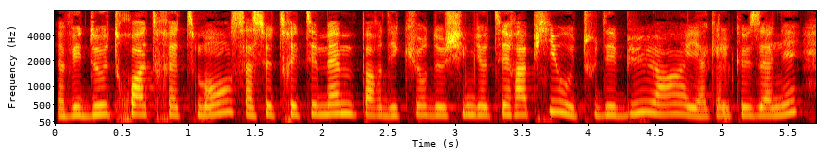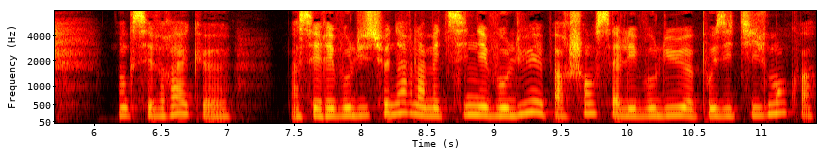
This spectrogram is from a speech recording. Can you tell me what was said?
il y avait deux, trois traitements. Ça se traitait même par des cures de chimiothérapie au tout début, hein, il y a quelques années. Donc c'est vrai que bah, c'est révolutionnaire. La médecine évolue et par chance, elle évolue euh, positivement, quoi.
